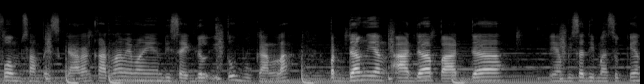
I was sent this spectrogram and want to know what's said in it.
form sampai sekarang karena memang yang disegel itu bukanlah pedang yang ada pada yang bisa dimasukin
